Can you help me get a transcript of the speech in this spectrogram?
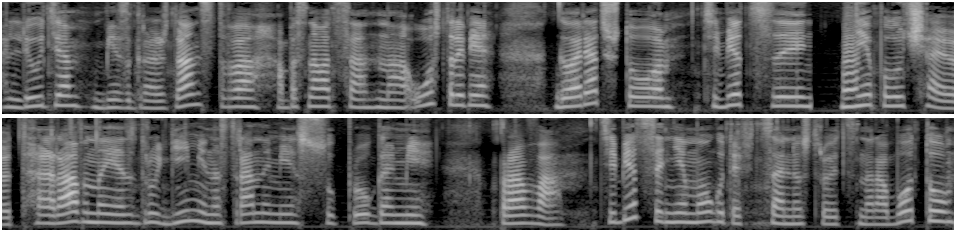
людям без гражданства обосноваться на острове, говорят, что тибетцы не получают равные с другими иностранными супругами права. Тибетцы не могут официально устроиться на работу,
